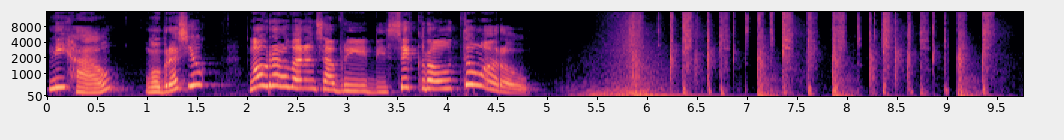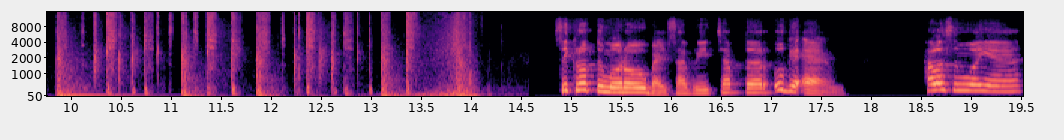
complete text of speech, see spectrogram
Ni hao, ngobras yuk. Ngobrol bareng Sabri di Road Tomorrow. Secret Tomorrow by Sabri Chapter UGM. Halo semuanya,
